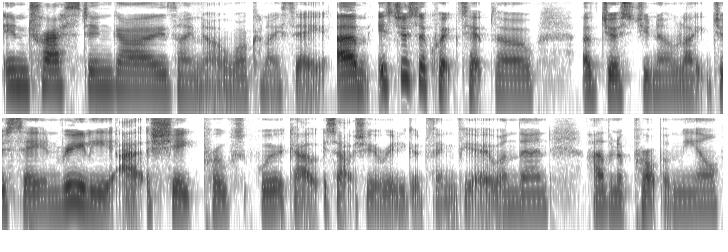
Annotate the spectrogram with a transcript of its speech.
Interesting, guys. I know. What can I say? Um, it's just a quick tip though of just you know like just saying really a shake pro workout is actually a really good thing for you, and then having a proper meal.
